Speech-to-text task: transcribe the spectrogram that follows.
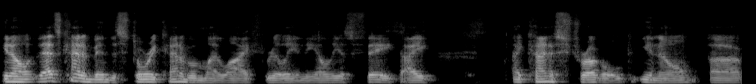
you know, that's kind of been the story kind of of my life, really, in the LDS faith. I, I kind of struggled, you know, uh,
